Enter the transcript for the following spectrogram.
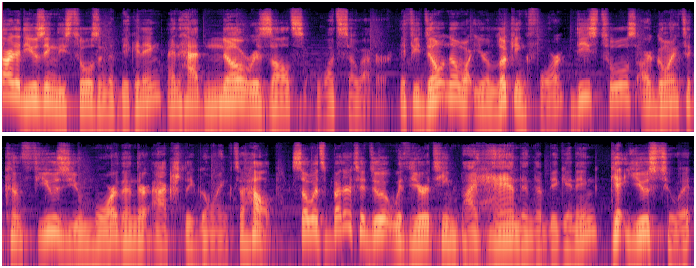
started using these tools in the beginning and had no results whatsoever. If you don't know what you're looking for, these tools are going to confuse you more than they're actually going to help. So it's better to do it with your team by hand in the beginning, get used to it,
